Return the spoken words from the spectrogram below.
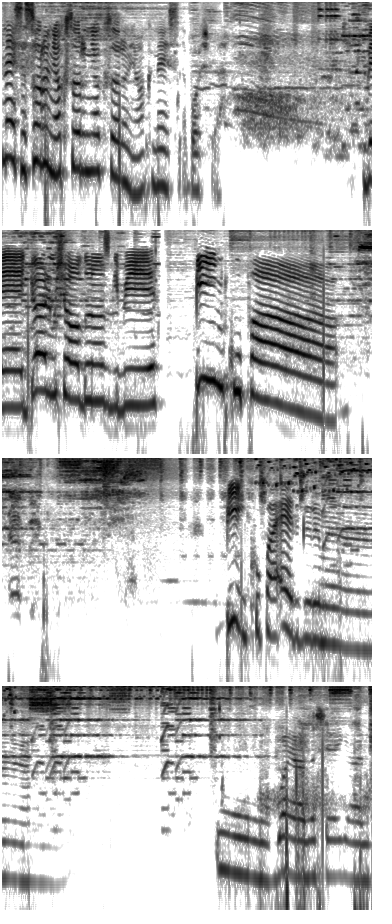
Neyse sorun yok sorun yok sorun yok. Neyse boş ver. Ve görmüş olduğunuz gibi bin kupa. Bin kupa Edgar'ımız. Oo, bayağı da şey geldi.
